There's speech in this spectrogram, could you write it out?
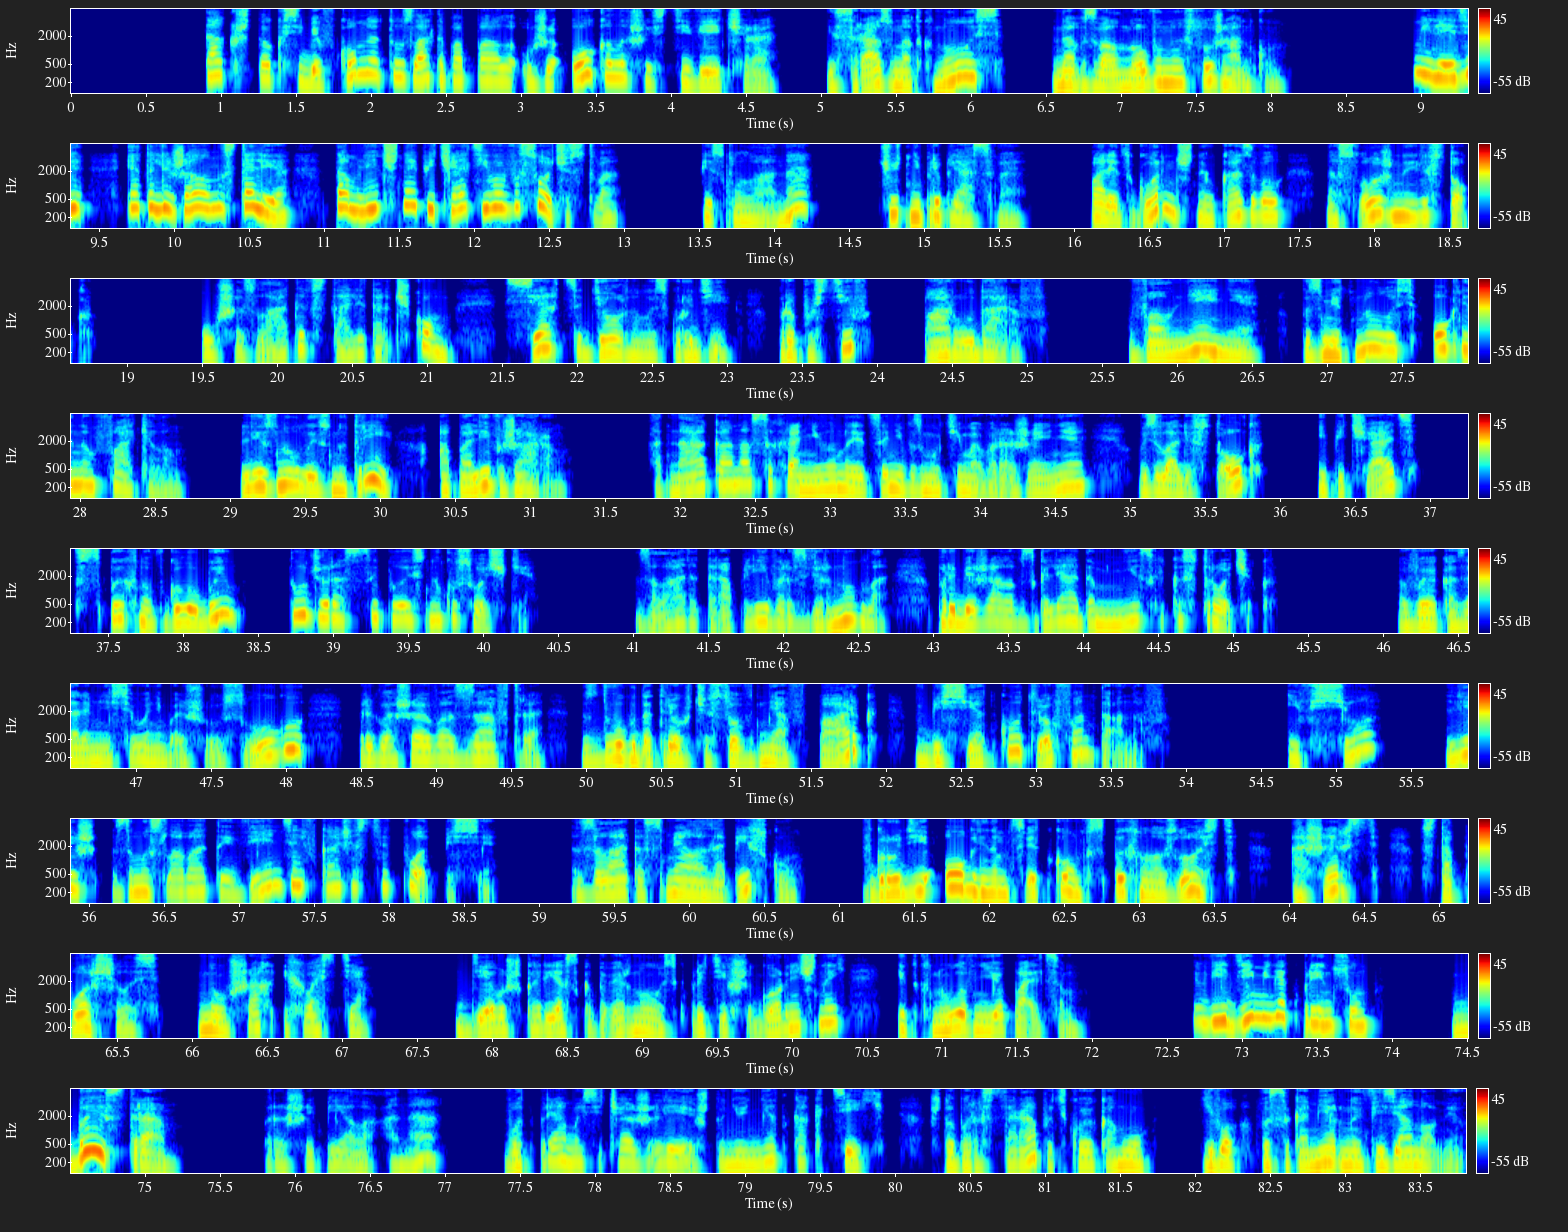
Так что к себе в комнату Злата попала уже около шести вечера и сразу наткнулась на взволнованную служанку. «Миледи, это лежало на столе, там личная печать его высочества», — пискнула она, чуть не приплясывая. Палец горничной указывал на сложенный листок. Уши Златы встали торчком, сердце дернулось в груди, пропустив пару ударов. Волнение взметнулось огненным факелом, лизнуло изнутри, опалив жаром. Однако она сохранила на лице невозмутимое выражение, взяла листок, и печать, вспыхнув голубым, тут же рассыпалась на кусочки. Злата торопливо развернула, пробежала взглядом несколько строчек. Вы оказали мне сегодня большую услугу. Приглашаю вас завтра с двух до трех часов дня в парк, в беседку у трех фонтанов. И все? Лишь замысловатый вензель в качестве подписи. Злата смяла записку. В груди огненным цветком вспыхнула злость, а шерсть встопорщилась на ушах и хвосте. Девушка резко повернулась к притихшей горничной и ткнула в нее пальцем. «Веди меня к принцу! Быстро!» Прошипела она, вот прямо сейчас жалею, что у нее нет когтей, чтобы расцарапать кое-кому его высокомерную физиономию.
